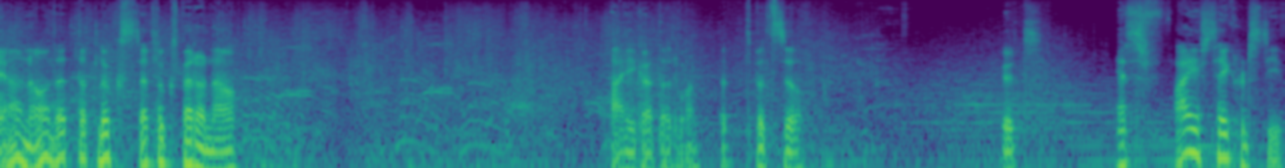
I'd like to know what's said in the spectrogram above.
yeah, no, that that looks that looks better now. Ah, he got that one, but but still, good. That's five sacred steeds.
